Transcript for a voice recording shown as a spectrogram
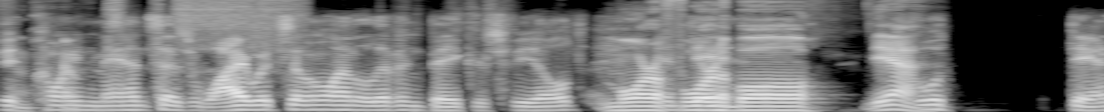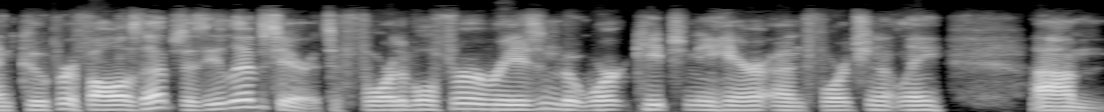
Bitcoin man says, why would someone want to live in Bakersfield? More affordable. Dan, yeah. Well, Dan Cooper follows up, says he lives here. It's affordable for a reason, but work keeps me here, unfortunately. Um,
